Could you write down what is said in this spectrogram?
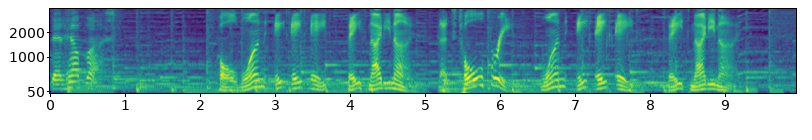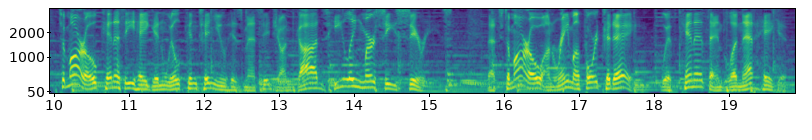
that help us. Call 1 888 Faith 99. That's toll free 1 888 Faith 99. Tomorrow, Kenneth E. Hagin will continue his message on God's Healing Mercies series. That's tomorrow on Rhema for Today with Kenneth and Lynette Hagin.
